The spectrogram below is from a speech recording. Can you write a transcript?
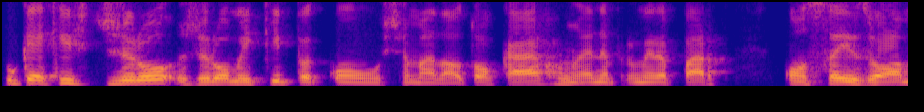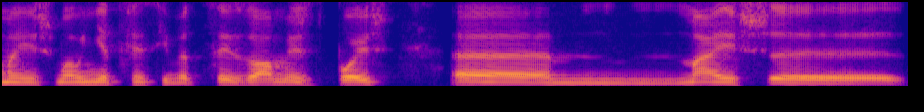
o que é que isto gerou? Gerou uma equipa com o chamado autocarro, não é? Na primeira parte, com seis homens, uma linha defensiva de seis homens, depois mais uh,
